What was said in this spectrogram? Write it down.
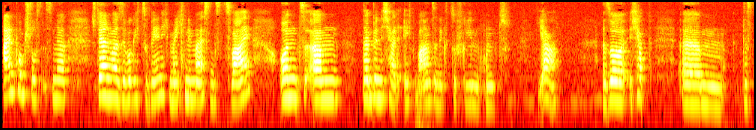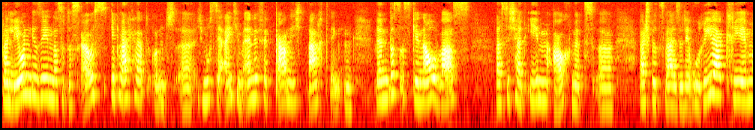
ein Pumpstoß ist mir stellenweise wirklich zu wenig. Ich nehme meistens zwei und ähm, dann bin ich halt echt wahnsinnig zufrieden. Und ja, also ich habe ähm, das bei Leon gesehen, dass er das rausgebracht hat und äh, ich musste eigentlich im Endeffekt gar nicht nachdenken. Denn das ist genau was, was ich halt eben auch mit äh, beispielsweise der Urea-Creme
